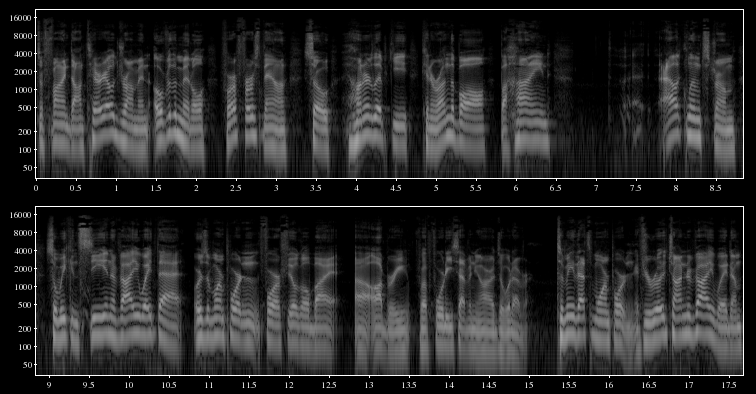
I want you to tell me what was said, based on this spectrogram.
to find Dontario Drummond over the middle for a first down so Hunter Luepke can run the ball behind Alec Lindstrom so we can see and evaluate that? Or is it more important for a field goal by uh, Aubrey for 47 yards or whatever? To me, that's more important. If you're really trying to evaluate them,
